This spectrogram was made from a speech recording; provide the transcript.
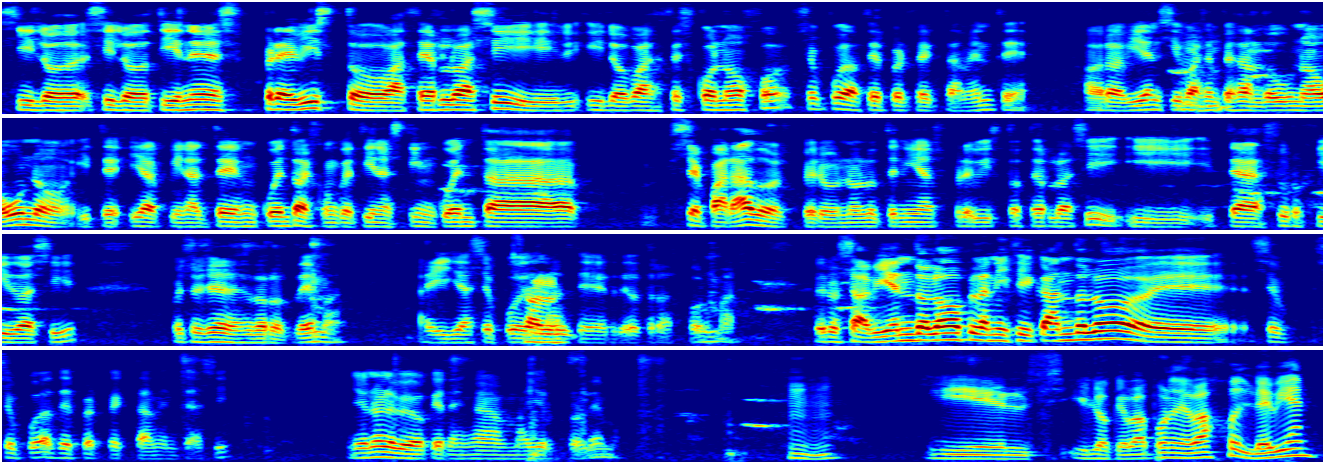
si lo, si lo tienes previsto hacerlo así y, lo haces con ojo, se puede hacer perfectamente. Ahora bien, si vas empezando uno a uno y, y al final te encuentras con que tienes 50 separados, pero no lo tenías previsto hacerlo así y te ha surgido así, pues eso ya es otro tema. Ahí ya se puede hacer de otras formas. Pero sabiéndolo, planificándolo, eh, se, puede hacer perfectamente así. Yo no le veo que tenga mayor problema. ¿Y, el, ¿Y lo que va por debajo, el Debian?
